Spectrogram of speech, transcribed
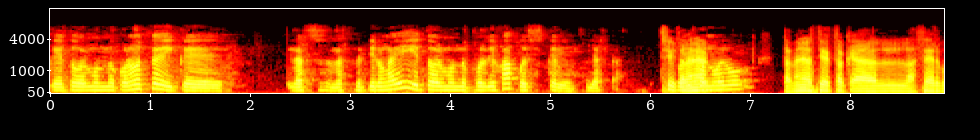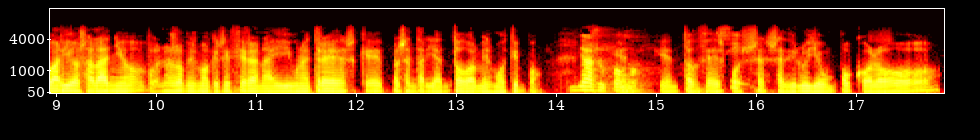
que todo el mundo conoce y que las, las metieron ahí y todo el mundo pues dijo, ah, pues qué bien, y ya está. Sí, Con también, algo nuevo, también es cierto que al hacer varios al año, pues no es lo mismo que si hicieran ahí un E3 que presentarían todo al mismo tiempo. ya Y, supongo. y entonces Sí. pues se, se diluye un poco lo,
